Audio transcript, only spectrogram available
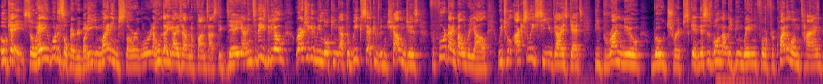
Okay, so hey, what is up everybody? My name's Star-Lord, I hope that you guys are having a fantastic day, and in today's video, we're actually going to be looking at the week 2nd challenges for Fortnite Battle Royale, which will actually see you guys get the brand new road trip skin. This is one that we've been waiting for for quite a long time,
